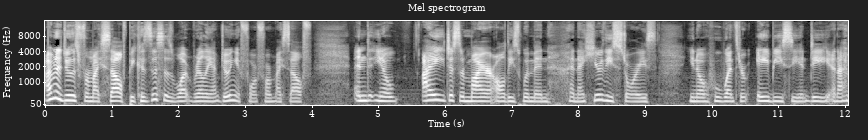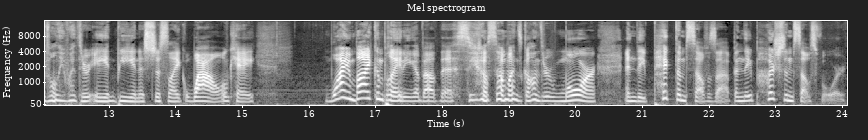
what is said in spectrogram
I'm going to do this for myself because this is what really I'm doing it for, for myself. And, you know, I just admire all these women and I hear these stories you know, who went through A, B, C, and D, and I've only went through A and B, and it's just like, wow, okay, why am I complaining about this? You know, someone's gone through more and they pick themselves up and they push themselves forward.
